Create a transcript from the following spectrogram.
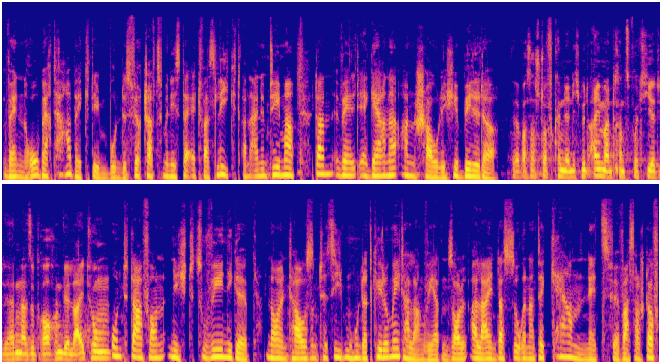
Wenn Robert Habeck dem Bundeswirtschaftsminister etwas liegt an einem Thema, dann wählt er gerne anschauliche Bilder. Der Wasserstoff kann ja nicht mit Eimern transportiert werden, also brauchen wir Leitungen. Und davon nicht zu wenige. 9700 Kilometer lang werden soll allein das sogenannte Kernnetz für Wasserstoff.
